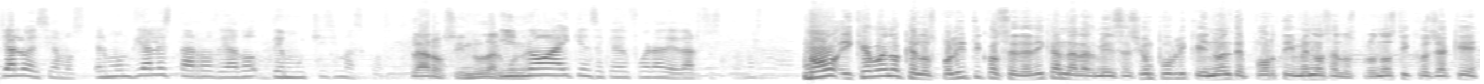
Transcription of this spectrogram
ya lo decíamos, el mundial está rodeado de muchísimas cosas. Claro, sin duda alguna. Y no hay quien se quede fuera de dar sus pronósticos. No, y qué bueno que los políticos se dedican a la administración pública y no al deporte y menos a los pronósticos, ya que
